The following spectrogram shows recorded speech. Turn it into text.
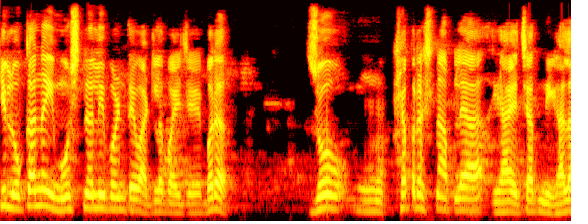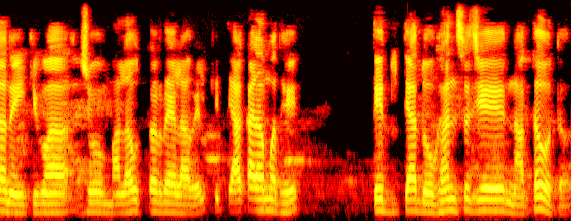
की लोकांना इमोशनली पण ते वाटलं पाहिजे. बरं जो मुख्य प्रश्न आपल्या ह्या ह्याच्यात निघाला नाही किंवा जो मला उत्तर द्यायला हवेल की त्या काळामध्ये ते त्या दोघांचं जे नातं होतं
